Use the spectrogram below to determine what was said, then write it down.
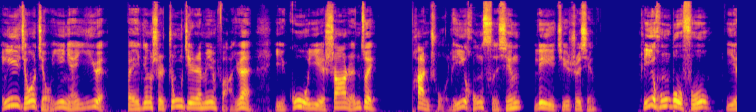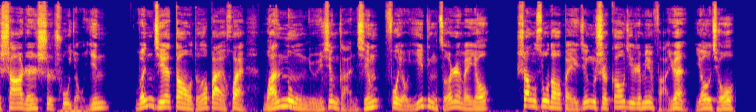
一九九一年一月，北京市中级人民法院以故意杀人罪判处黎红死刑，立即执行。黎红不服，以杀人事出有因，文杰道德败坏，玩弄女性感情，负有一定责任为由。上诉到北京市高级人民法院，要求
